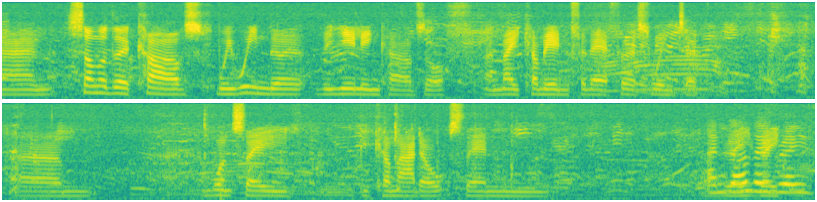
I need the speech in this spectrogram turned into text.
And some of the calves, we wean the, the yearling calves off, and they come in for their first winter. Um, and once they become adults, then And they- are they they- raised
